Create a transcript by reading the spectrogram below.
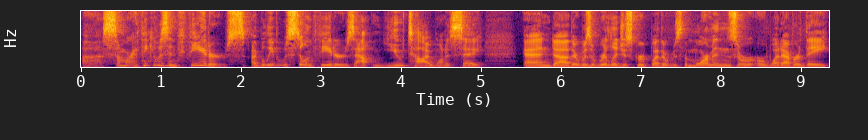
uh, somewhere. I think it was in theaters. I believe it was still in theaters out in Utah, I want to say. And uh, there was a religious group, whether it was the Mormons or, or whatever, they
